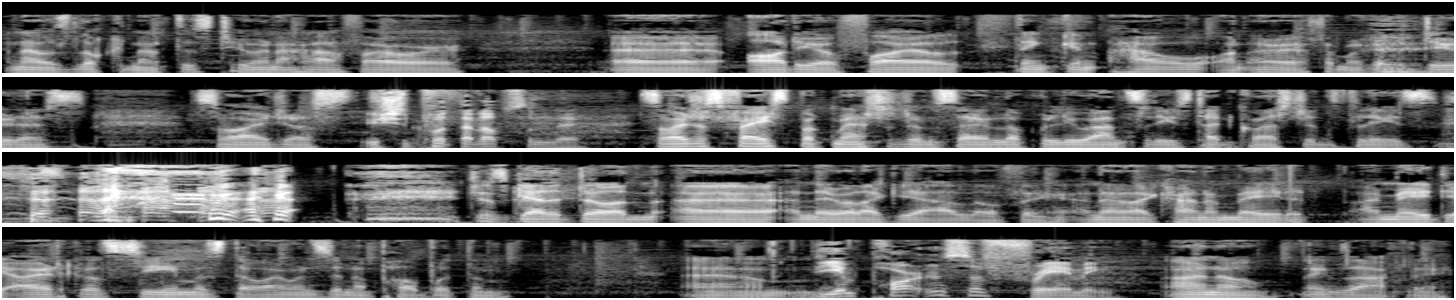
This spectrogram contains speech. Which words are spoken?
and I was looking at this two and a half hour uh, audio file, thinking, "How on earth am I going to do this?" So I just you should put that up someday. So I just Facebook messaged him saying, "Look, will you answer these ten questions, please? Just, just get it done." Uh, and they were like, "Yeah, lovely." And then I kind of made it. I made the article seem as though I was in a pub with them. Um, the importance of framing. I know exactly.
